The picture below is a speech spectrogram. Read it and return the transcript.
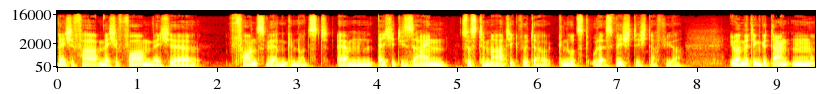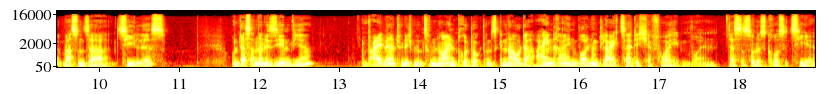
welche Farben, welche Formen, welche Fonts werden genutzt, ähm, welche Design-Systematik wird da genutzt oder ist wichtig dafür. Immer mit dem Gedanken, was unser Ziel ist. Und das analysieren wir, weil wir natürlich mit unserem neuen Produkt uns genau da einreihen wollen und gleichzeitig hervorheben wollen. Das ist so das große Ziel.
